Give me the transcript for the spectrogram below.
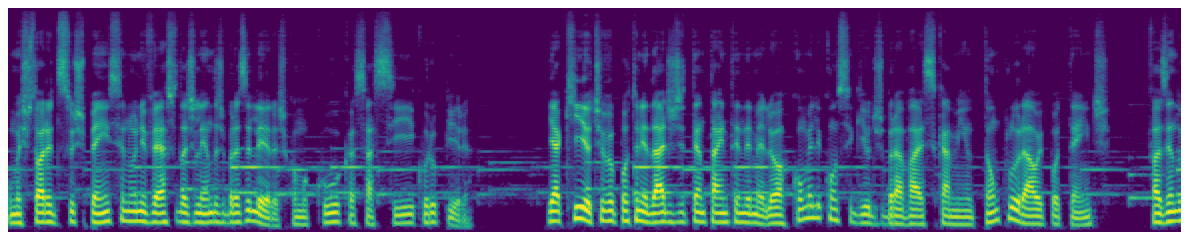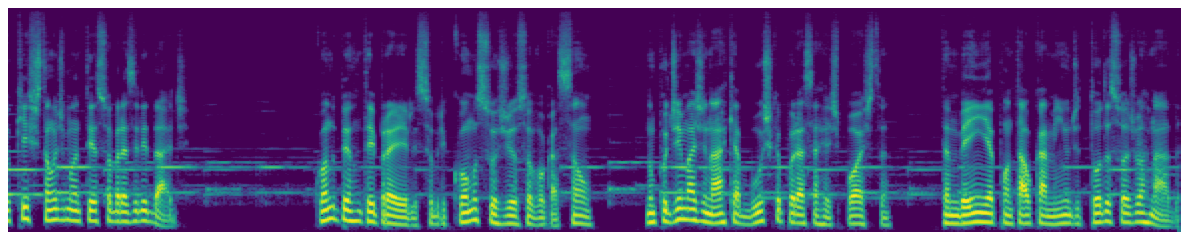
Uma história de suspense no universo das lendas brasileiras, como Cuca, Saci e Curupira. E aqui eu tive a oportunidade de tentar entender melhor como ele conseguiu desbravar esse caminho tão plural e potente, fazendo questão de manter sua brasilidade. Quando perguntei para ele sobre como surgiu sua vocação, não podia imaginar que a busca por essa resposta também ia apontar o caminho de toda a sua jornada.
